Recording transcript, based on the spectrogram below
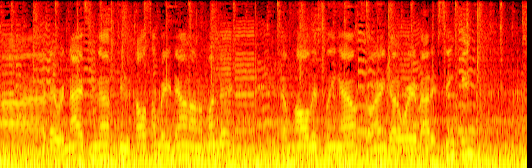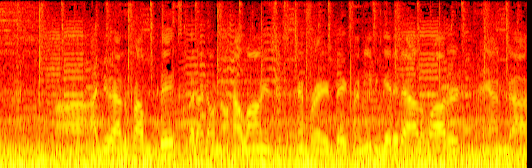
Uh, they were nice enough to call somebody down on a Monday to come haul this thing out, so I ain't got to worry about it sinking. Uh, I do have the problem fixed, but I don't know how long. It's just a temporary fix. I need to get it out of the water, and uh,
